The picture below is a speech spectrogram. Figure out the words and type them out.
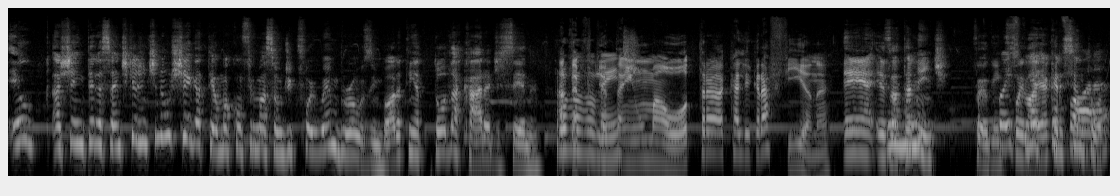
Eu achei interessante que a gente não chega a ter uma confirmação de que foi o Ambrose, embora tenha toda a cara de cena. Até porque tem uma outra caligrafia, né? É, exatamente. Foi alguém que foi lá e acrescentou. fora.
